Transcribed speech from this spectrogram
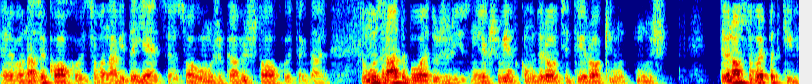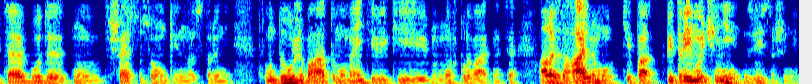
е, вона закохується, вона віддається, свого мужика відштовхує і так далі. Тому зрада буває дуже різна. Якщо він в командировці три роки, ну, ну 90 випадків це буде ну, ще стосунки на стороні. Тому дуже багато моментів, які ну, впливають на це. Але в загальному, типа, підтримуючи ні, звісно, що ні.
